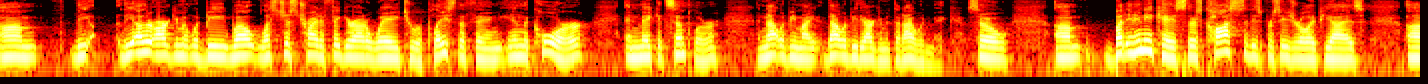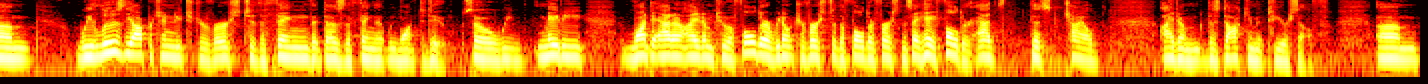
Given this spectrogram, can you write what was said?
Um, the, the other argument would be, well, let's just try to figure out a way to replace the thing in the core and make it simpler. And that would be, my, that would be the argument that I would make. So, um, but in any case, there's costs to these procedural APIs. Um, we lose the opportunity to traverse to the thing that does the thing that we want to do. So we maybe want to add an item to a folder. We don't traverse to the folder first and say, hey, folder, add this child item, this document to yourself. Um,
